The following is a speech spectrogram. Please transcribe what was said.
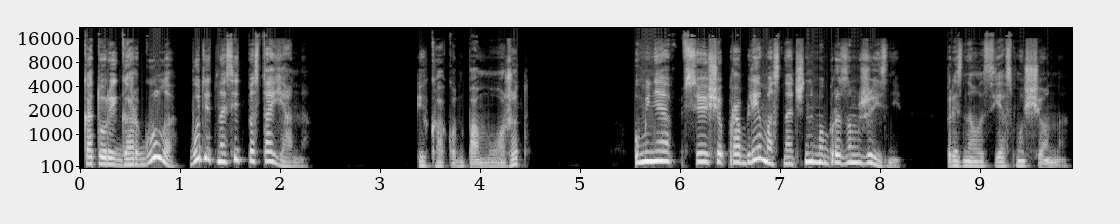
который горгула будет носить постоянно. И как он поможет? У меня все еще проблема с ночным образом жизни, призналась я смущенно.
